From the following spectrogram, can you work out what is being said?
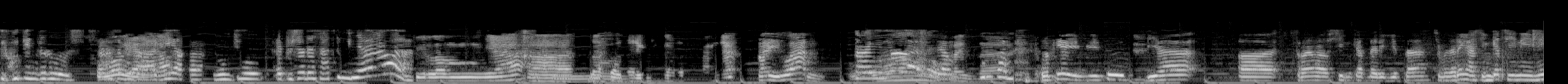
ikutin terus. Karena Follow sebentar ya. lagi akan muncul episode satunya. Filmnya uh, berasal dari negara tetangga Thailand. Thailand. Wow, yang bukan. Oke, itu dia uh, trailer singkat dari kita. Sebenarnya nggak singkat sih ini, ini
